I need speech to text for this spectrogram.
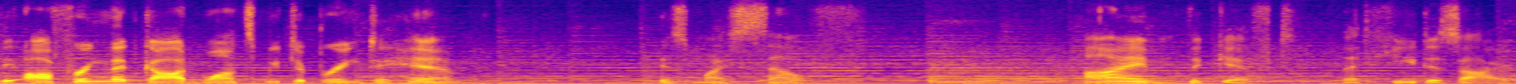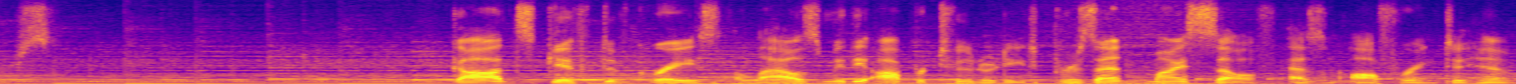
The offering that God wants me to bring to Him is myself. I'm the gift that He desires. God's gift of grace allows me the opportunity to present myself as an offering to Him.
